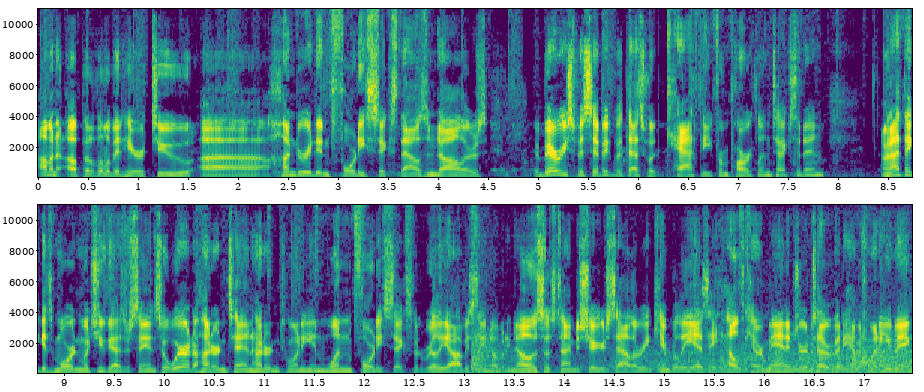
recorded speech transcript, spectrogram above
I'm going to up it a little bit here to uh, $146,000. Very specific, but that's what Kathy from Parkland texted in. And I think it's more than what you guys are saying. So we're at 110, 120, and 146, but really, obviously, nobody knows. So it's time to share your salary, Kimberly, as a healthcare manager. Tell everybody how much money you make.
